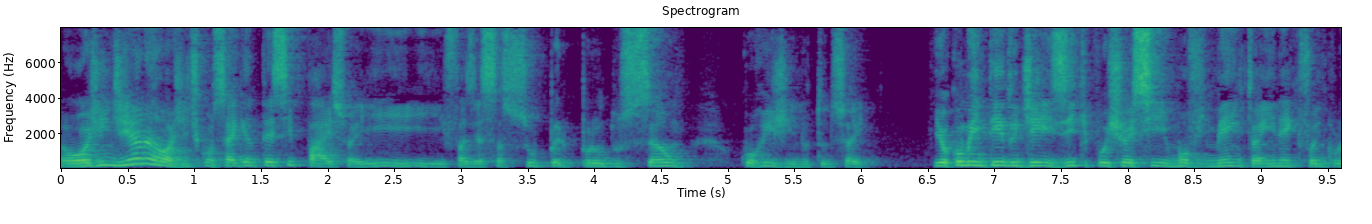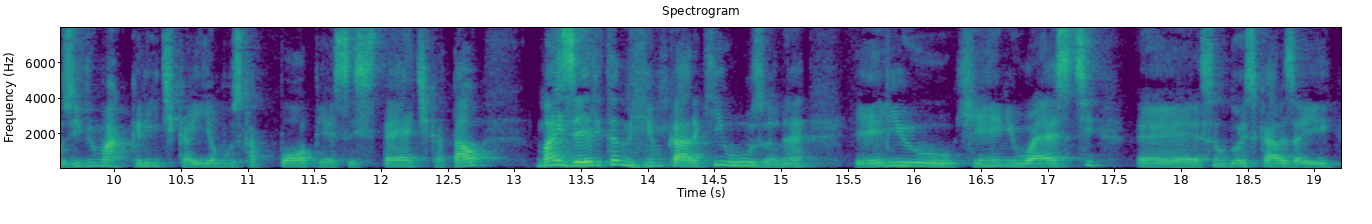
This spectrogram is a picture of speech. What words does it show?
Hoje em dia não, a gente consegue antecipar isso aí e fazer essa super produção corrigindo tudo isso aí. E eu comentei do Jay-Z que puxou esse movimento aí, né? Que foi inclusive uma crítica aí à música pop, a essa estética tal. Mas ele também é um cara que usa, né? Ele e o Kanye West é, são dois caras aí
